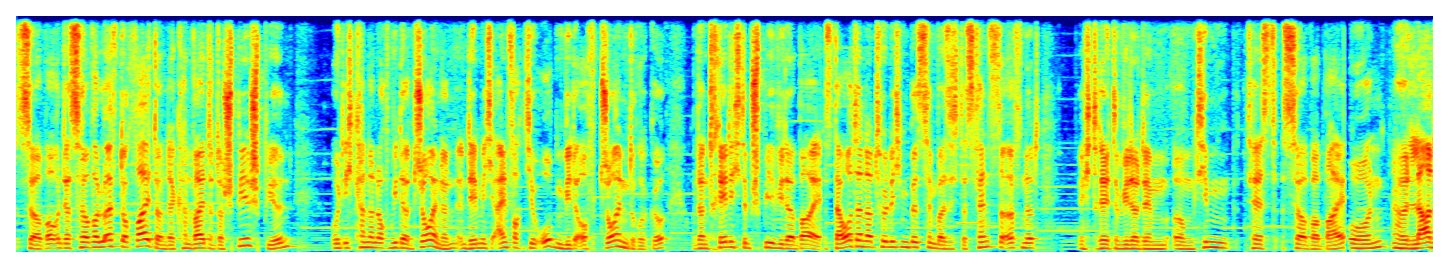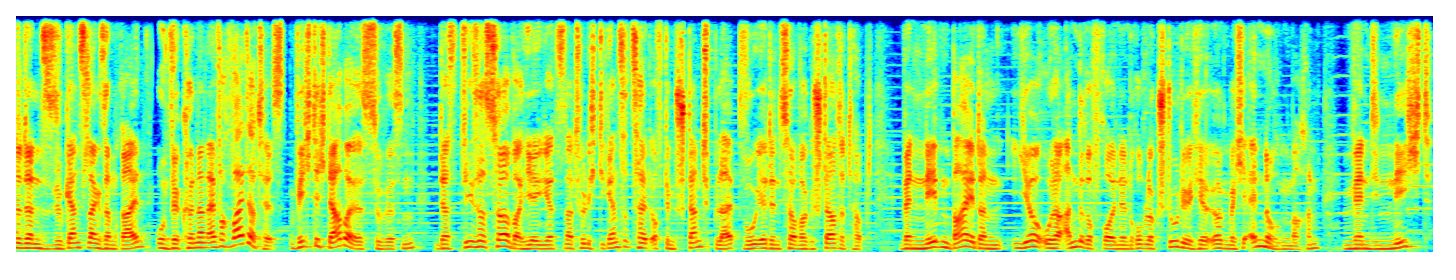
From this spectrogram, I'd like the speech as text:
Server und der Server läuft auch weiter und er kann weiter das Spiel spielen. Und ich kann dann auch wieder joinen, indem ich einfach hier oben wieder auf Join drücke und dann trete ich dem Spiel wieder bei. Das dauert dann natürlich ein bisschen, weil sich das Fenster öffnet. Ich trete wieder dem ähm, Team-Test-Server bei und äh, lade dann so ganz langsam rein und wir können dann einfach weiter testen. Wichtig dabei ist zu wissen, dass dieser Server hier jetzt natürlich die ganze Zeit auf dem Stand bleibt, wo ihr den Server gestartet habt. Wenn nebenbei dann ihr oder andere Freunde in Roblox Studio hier irgendwelche Änderungen machen, werden die nicht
